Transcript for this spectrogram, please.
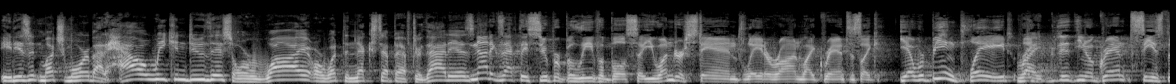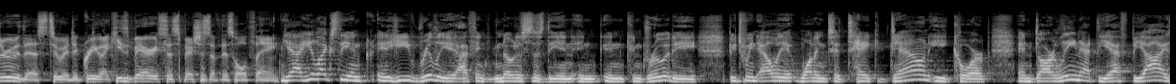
It isn't much more about how we can do this or why or what the next step after that is. Not exactly super believable, so you understand later on why Grant is like, yeah, we're being played. Right. th- you know, Grant sees through this to a degree. Like, he's very suspicious of this whole thing. Yeah, he likes the. He really, I think, notices the in, in, incongruity between Elliot wanting to take down E Corp and Darlene at the FBI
